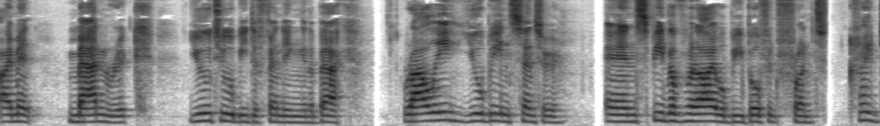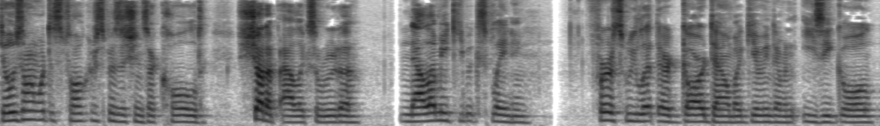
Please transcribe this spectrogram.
I meant Manrick. You two will be defending in the back. Rowley, you'll be in center. And Speedbuff and I will be both in front. Craig, those aren't what the soccer's positions are called. Shut up, Alex Aruda. Now let me keep explaining. First, we let their guard down by giving them an easy goal.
